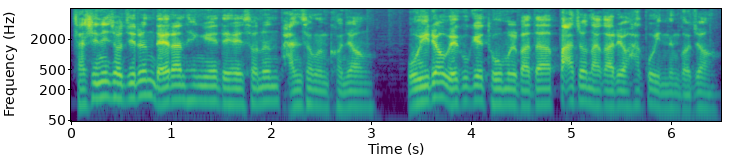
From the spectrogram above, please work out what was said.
자신이 저지른 내란 행위에 대해서는 반성은커녕 오히려 외국의 도움을 받아 빠져나가려 하고 있는 거죠.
